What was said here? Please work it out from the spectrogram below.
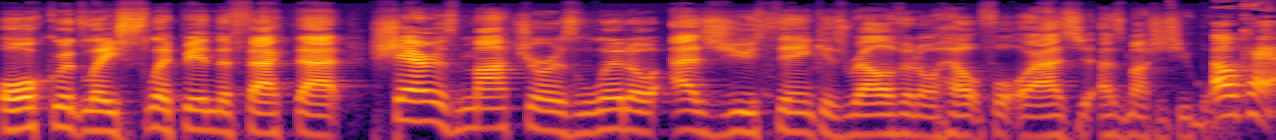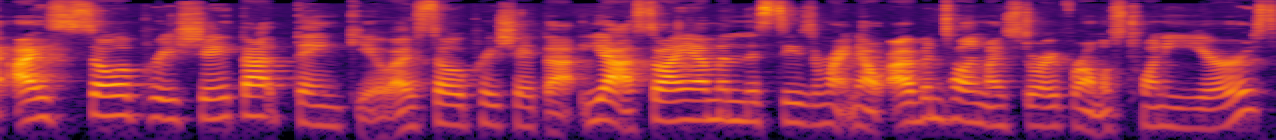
awkwardly slip in the fact that share as much or as little as you think is relevant or helpful, or as as much as you want. Okay, I so appreciate that. Thank you. I so appreciate that. Yeah, so I am in this season right now. I've been telling my story for almost twenty years,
